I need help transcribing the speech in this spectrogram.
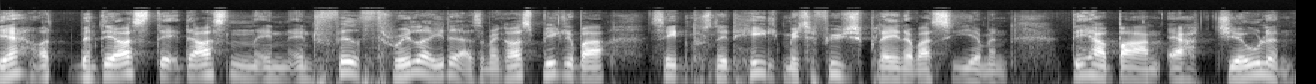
Ja, og, men det er også, det, der er også en, en, en fed thriller i det. Altså, man kan også virkelig bare se den på sådan et helt metafysisk plan og bare sige, jamen, det her barn er djævlen.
